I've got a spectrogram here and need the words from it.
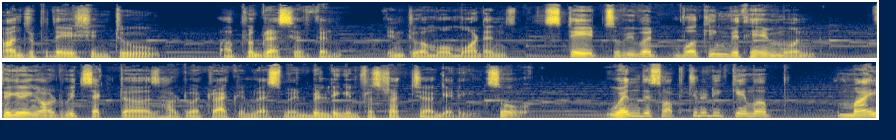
Andhra Pradesh into a progressive and into a more modern state. So we were working with him on figuring out which sectors, how to attract investment, building infrastructure, getting. So when this opportunity came up, my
